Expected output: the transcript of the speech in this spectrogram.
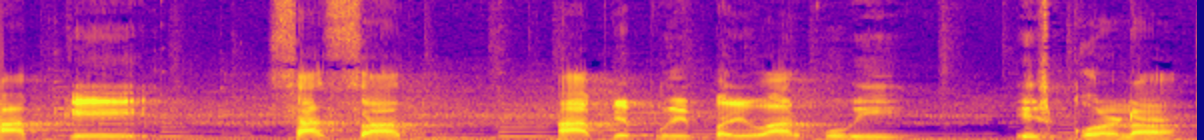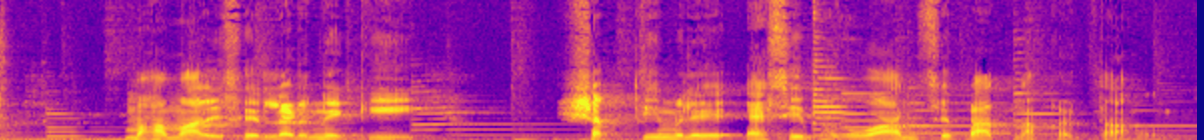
आपके साथ साथ आपके पूरे परिवार को भी इस कोरोना महामारी से लड़ने की शक्ति मिले ऐसी भगवान से प्रार्थना करता हूँ।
